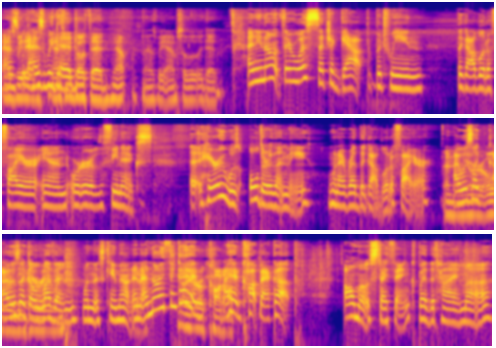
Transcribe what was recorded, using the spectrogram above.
As we we- did, as we as we did. both did. Yep, as we absolutely did. And you know, there was such a gap between the Goblet of Fire and Order of the Phoenix. that Harry was older than me when I read the Goblet of Fire. And I was like I was like Harry eleven when- when, this came out, and I know I think No, I had I had caught back up almost. I think by the time uh,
